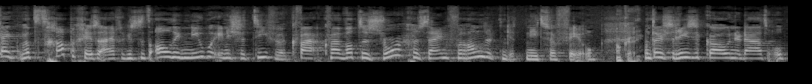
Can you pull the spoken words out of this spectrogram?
kijk, wat het grappige is eigenlijk, is dat al die nieuwe initiatieven, qua, qua wat de zorgen zijn, verandert het niet zoveel. Oké. Want er is risico inderdaad op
